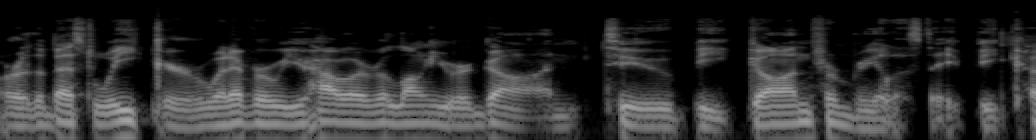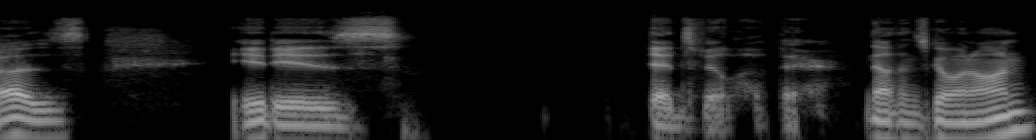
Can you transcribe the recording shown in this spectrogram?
or the best week, or whatever you, however long you were gone, to be gone from real estate because it is Deadsville out there. nothing's going on,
